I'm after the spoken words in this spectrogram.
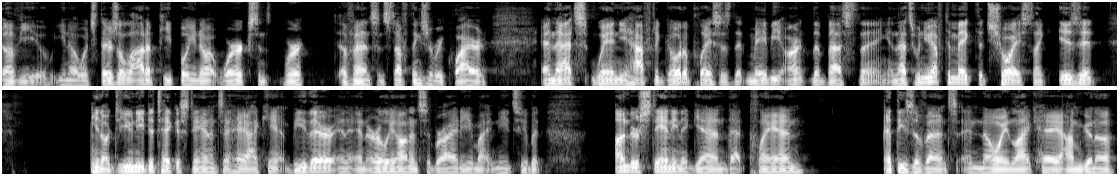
of you, you know, which there's a lot of people, you know, at works and work events and stuff, things are required. And that's when you have to go to places that maybe aren't the best thing. And that's when you have to make the choice. Like, is it you know, do you need to take a stand and say, hey, I can't be there? And, and early on in sobriety, you might need to, but understanding again that plan at these events and knowing like, hey, I'm going to,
